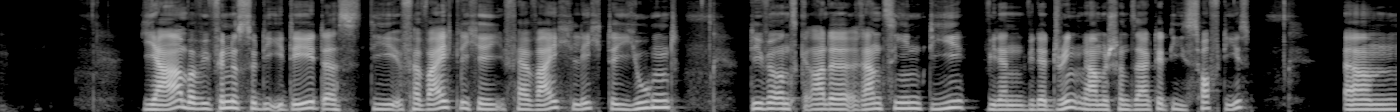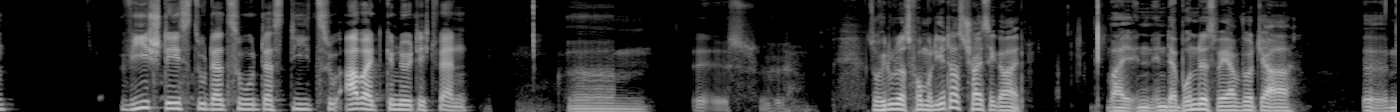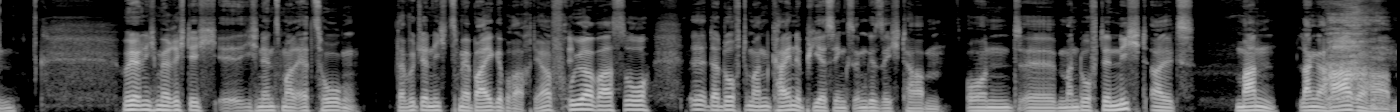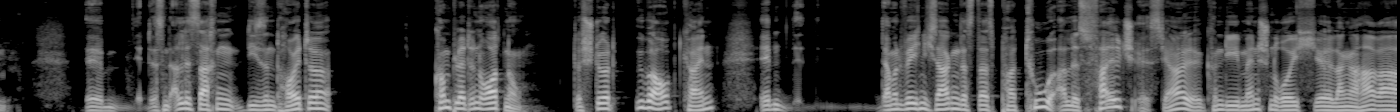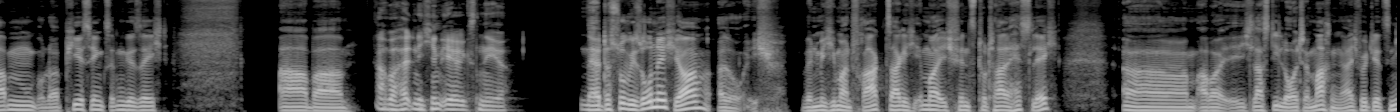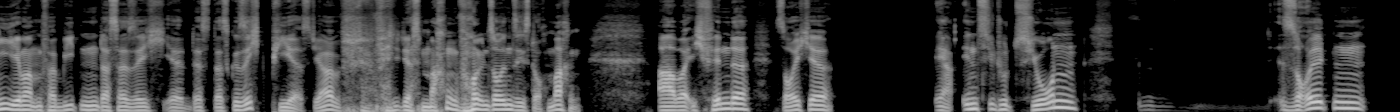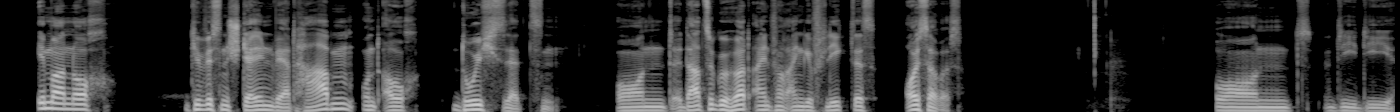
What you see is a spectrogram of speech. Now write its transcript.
Ja, aber wie findest du die Idee, dass die verweichliche, verweichlichte Jugend, die wir uns gerade ranziehen, die, wie, dann, wie der Drinkname schon sagte, die Softies, ähm, wie stehst du dazu, dass die zu Arbeit genötigt werden? Ähm, ist, äh, so wie du das formuliert hast, scheißegal. Weil in, in der Bundeswehr wird ja, ähm, wird ja nicht mehr richtig, äh, ich nenne es mal, erzogen. Da wird ja nichts mehr beigebracht. Ja, früher war es so, äh, da durfte man keine Piercings im Gesicht haben und äh, man durfte nicht als Mann lange Haare haben. ähm, das sind alles Sachen, die sind heute komplett in Ordnung. Das stört überhaupt keinen. Ähm, damit will ich nicht sagen, dass das partout alles falsch ist. Ja, können die Menschen ruhig äh, lange Haare haben oder Piercings im Gesicht. Aber. Aber halt nicht in Eriks Nähe. Naja, das sowieso nicht, ja. Also ich, wenn mich jemand fragt, sage ich immer, ich finde es total hässlich. Ähm, aber ich lasse die Leute machen. Ja? Ich würde jetzt nie jemandem verbieten, dass er sich äh, das, das Gesicht pierst. Ja? Wenn die das machen wollen, sollen sie es doch machen. Aber ich finde, solche ja, Institutionen sollten immer noch gewissen Stellenwert haben und auch durchsetzen. Und dazu gehört einfach ein gepflegtes Äußeres. Und die, die,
